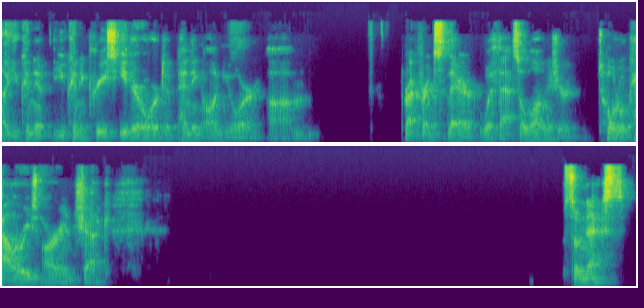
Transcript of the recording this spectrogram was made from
uh, you can you can increase either or depending on your um, preference there with that, so long as your total calories are in check. So next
